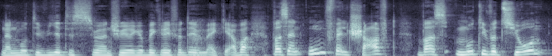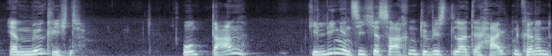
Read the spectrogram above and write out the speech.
nein, motiviert ist immer ein schwieriger Begriff an dem. Ecke, aber was ein Umfeld schafft, was Motivation ermöglicht. Und dann gelingen sicher Sachen, du wirst Leute halten können,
